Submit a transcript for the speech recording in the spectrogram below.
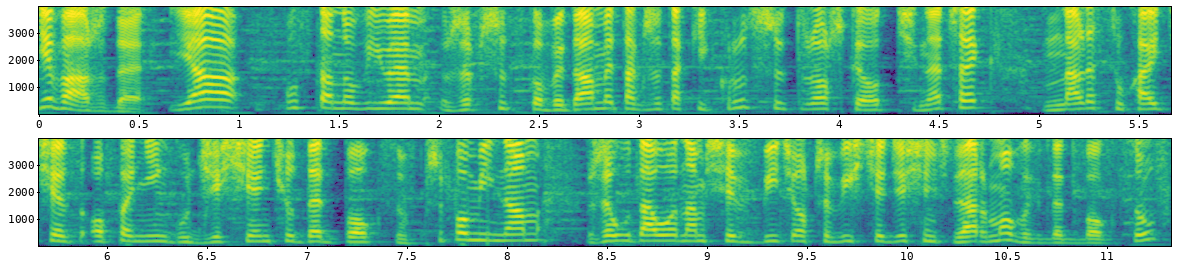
nieważne. Ja postanowiłem, że wszystko wydamy, także taki krótszy troszkę odcineczek, no ale słuchajcie, z openingu 10 deadboxów. Przypominam, że udało nam się wbić oczywiście 10 darmowych deadboxów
